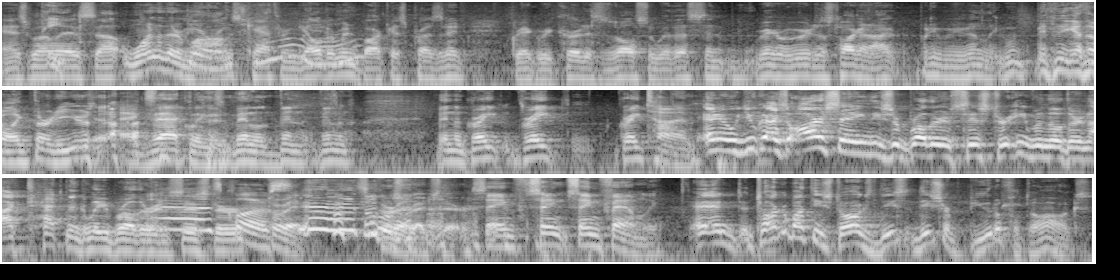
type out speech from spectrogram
as well Pete. as uh, one of their moms, Billy Catherine Joel. Gelderman, Barkus president. Gregory Curtis is also with us. And Gregory, we were just talking. I, what have we been? Like, We've been together like 30 years now. Exactly. It's been a, been been a, been a great great great time. Anyway, you guys are saying these are brother and sister, even though they're not technically brother and Yeah, it's sister. close. Correct. Yeah, it's a little Correct. stretch there. Same same same family. And talk about these dogs. These these are beautiful dogs.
